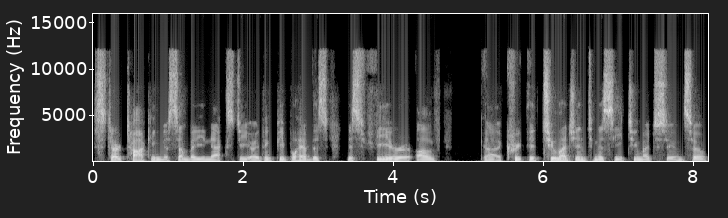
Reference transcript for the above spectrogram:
start talking to somebody next to you. I think people have this this fear of uh, cre- uh, too much intimacy too much soon. So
